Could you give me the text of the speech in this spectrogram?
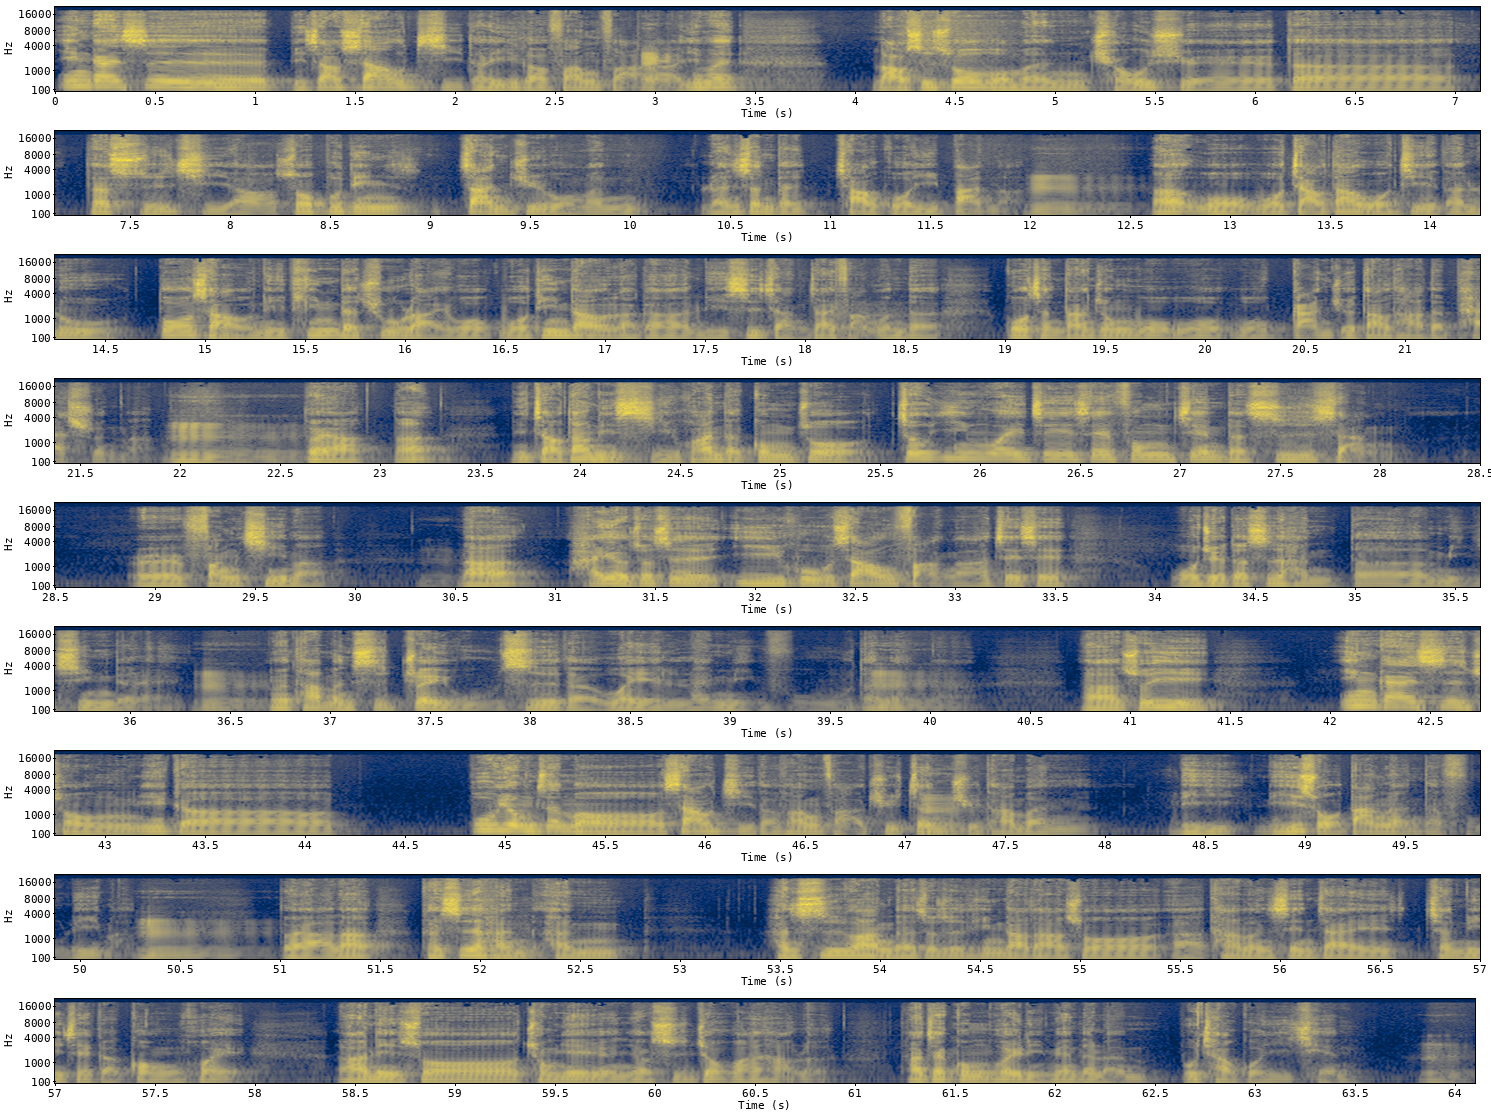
应该是比较消极的一个方法啦。因为老实说，我们求学的的时期哦，说不定占据我们人生的超过一半嘛。嗯，而我我找到我自己的路，多少你听得出来？我我听到那个理事长在访问的过程当中，我我我感觉到他的 passion 嘛。嗯，对啊，啊。你找到你喜欢的工作，就因为这些封建的思想而放弃吗？那还有就是医护、消防啊这些，我觉得是很得民心的嘞。嗯，因为他们是最无私的为人民服务的人啊，啊，所以应该是从一个不用这么消极的方法去争取他们理理所当然的福利嘛。嗯嗯嗯，对啊，那可是很很。很失望的，就是听到他说，呃，他们现在成立这个工会，然后你说从业员有十九万好了，他在工会里面的人不超过一千，嗯，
